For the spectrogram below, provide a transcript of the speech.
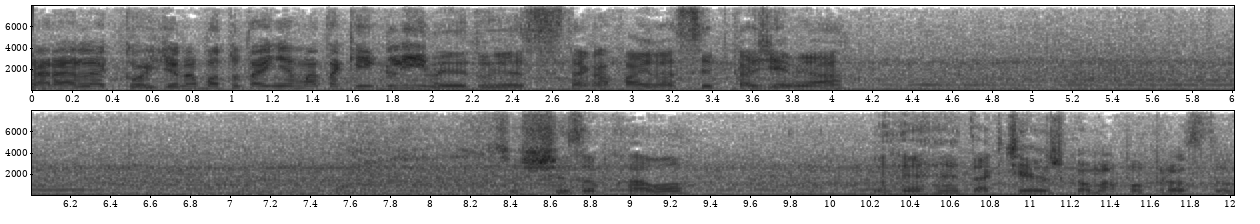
miarę lekko idzie, no bo tutaj nie ma takiej gliny, tu jest taka fajna sypka ziemia. Coś się zapchało? tak ciężko ma po prostu.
